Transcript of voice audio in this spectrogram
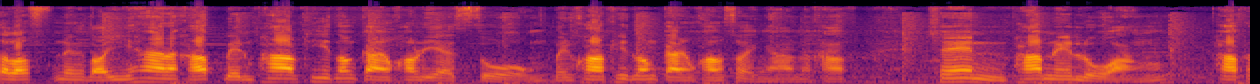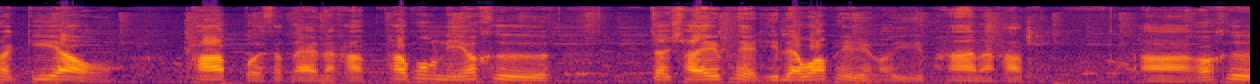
สำหรับ1ต่อ25นะครับเป็นภาพที่ต้องการความละเอียดสูง เป็นภาพที่ต้องการความสวยงามนะครับ เช่น ภาพในหลวง ภาพพระเกี้ยว ภาพเปิดสแตนนะครับภาพพวกนี้ก็คือจะใช้เพลทที่เรียกว่าเพลท1ต่อ25 นะครับอ่าก็คือ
